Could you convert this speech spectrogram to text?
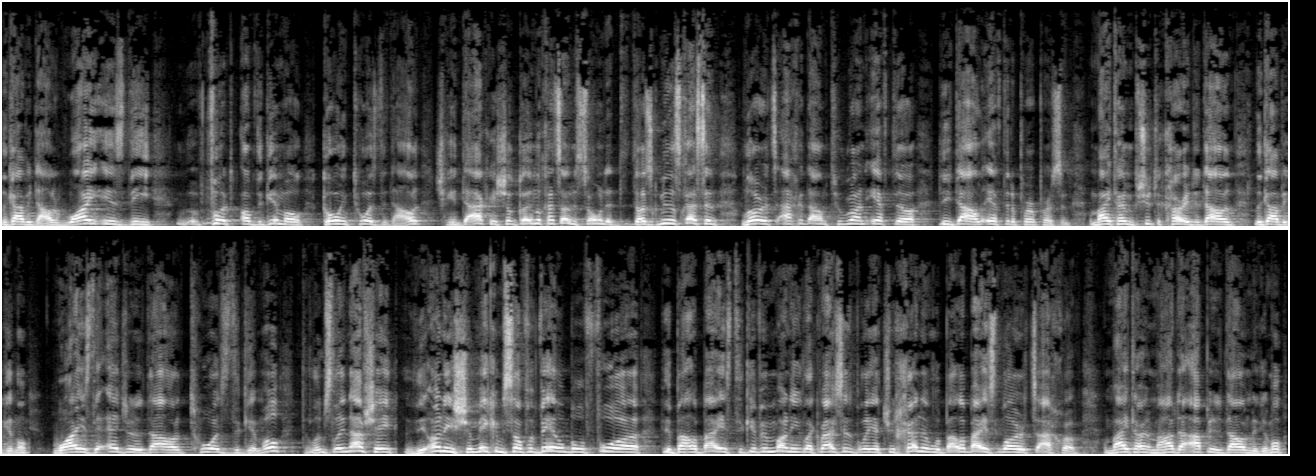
legabi dal. Why is the foot of the gimel going towards the dal? Shekindaka shall go in Someone that does gemilas chesed lords achadam to run after the dal after the poor person. My time pshuta kari the dal legabi gimel. Why is the edge of the dollar towards the gimel? The limslei nafshe, the oni should make himself available for the balabais to give him money, like Rashi says, "V'leyatrichenu lebalabais loritz achrav." My time, of mahada api the dollar gimel.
